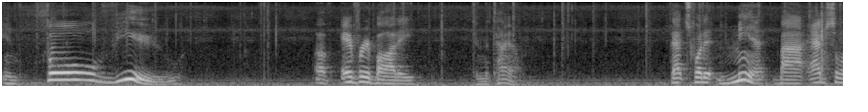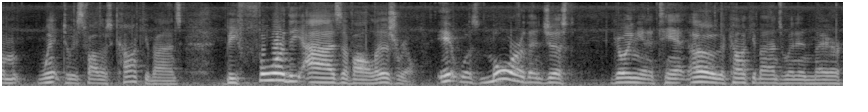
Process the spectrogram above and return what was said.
in full view of everybody in the town. That's what it meant by Absalom went to his father's concubines before the eyes of all Israel. It was more than just going in a tent. Oh, the concubines went in there.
